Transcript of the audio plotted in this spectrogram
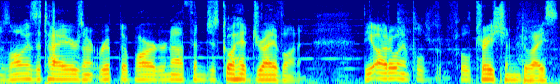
As long as the tires aren't ripped apart or nothing, just go ahead drive on it. The auto infiltration device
